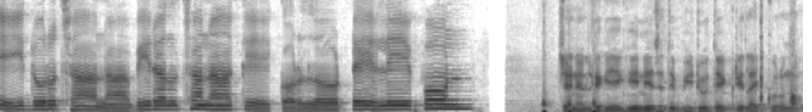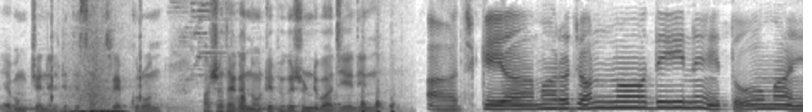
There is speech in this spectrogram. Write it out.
ইঁদুর ছানা বিড়াল ছানাকে করল টেলিফোন। চ্যানেলটিকে এগিয়ে নিয়ে যেতে ভিডিওতে একটি লাইক করুন এবং চ্যানেলটিতে সাবস্ক্রাইব করুন। পাশে থাকা নোটিফিকেশনটি বাজিয়ে দিন। আজকে আমার জন্মদিনে তোমায়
